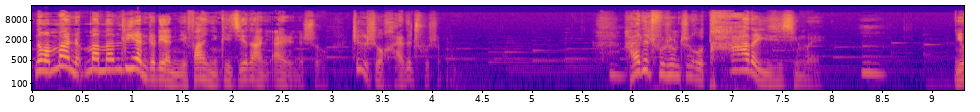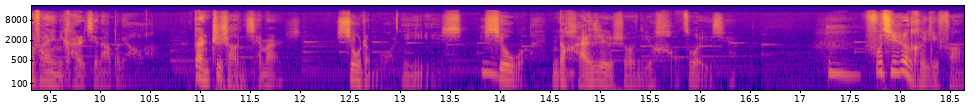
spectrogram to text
那么慢着慢慢练着练，你发现你可以接纳你爱人的时候，这个时候孩子出生了。孩子出生之后，他的一些行为，嗯，你又发现你开始接纳不了了。但至少你前面修整过，你修修过，你到孩子这个时候你就好做一些。嗯，夫妻任何一方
